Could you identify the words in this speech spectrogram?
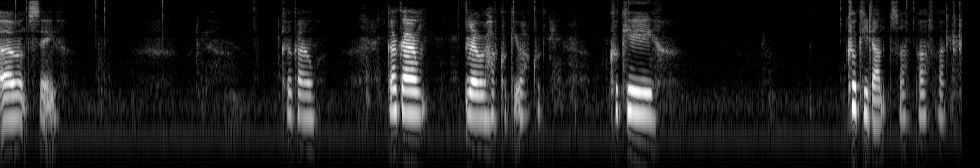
Uh, let's see. Coco. Coco. No, we'll have cookie, we'll have cookie. Cookie. Cookie dancer, perfect.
